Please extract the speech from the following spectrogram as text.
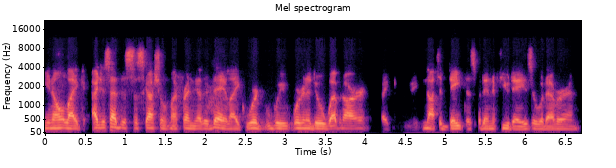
you know, like I just had this discussion with my friend the other day. Like we're we, we're gonna do a webinar, like not to date this, but in a few days or whatever, and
